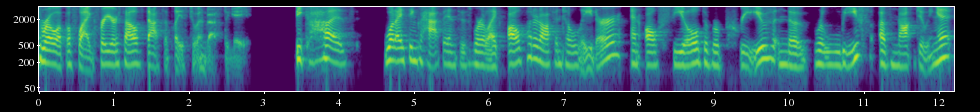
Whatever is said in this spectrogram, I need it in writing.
throw up a flag for yourself. That's a place to investigate. Because what I think happens is we're like, I'll put it off until later and I'll feel the reprieve and the relief of not doing it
